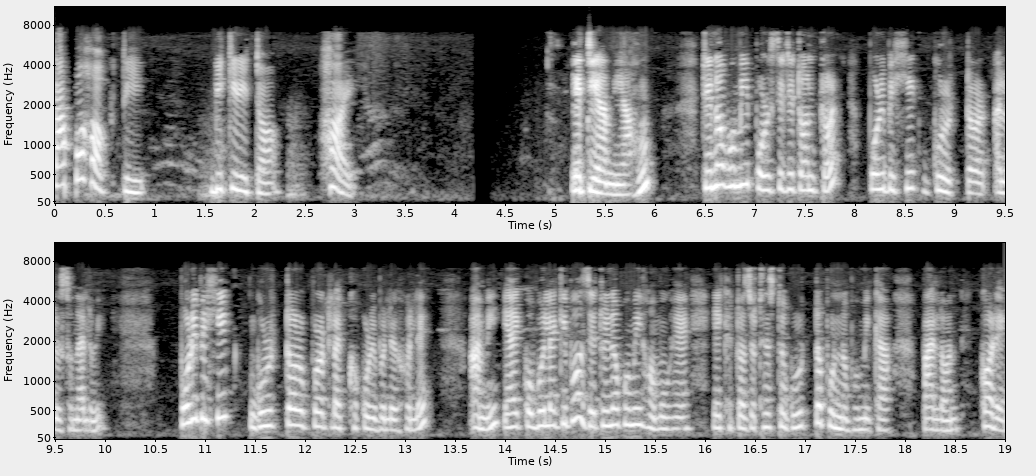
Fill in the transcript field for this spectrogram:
তাপ শক্তি বিকিৰিত হয়। এতিয়া আমি আহো তৃণভূমি পৰিস্থিতিতন্ত্ৰৰ পৰিৱেশিক গুৰুত্বৰ আলোচনালৈ। পৰিৱেশিক গুৰুত্বৰ ওপৰত লক্ষ্য কৰিবলৈ হলে আমি ইয়াই ক'ব লাগিব যে তৃণভূমিসমূহে এই ক্ষেত্ৰত যথেষ্ট গুৰুত্বপূৰ্ণ ভূমিকা পালন কৰে।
